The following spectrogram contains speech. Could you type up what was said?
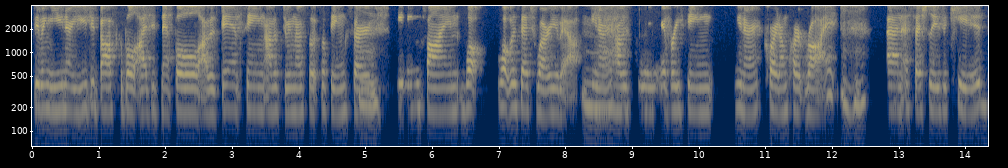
doing you know, you did basketball, I did netball, I was dancing, I was doing those sorts of things. So Mm. eating fine. What what was there to worry about? You know, I was doing everything, you know, quote unquote right. Mhm. And especially as a kid,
